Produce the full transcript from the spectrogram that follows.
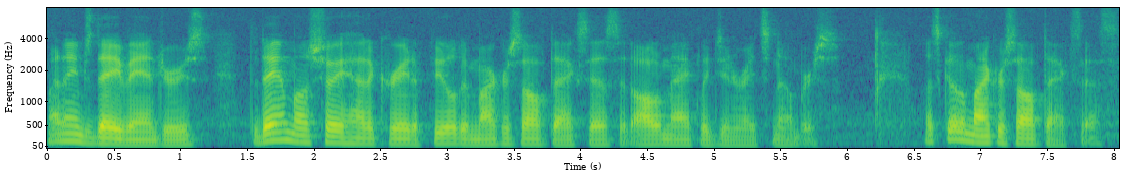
my name is Dave Andrews. Today I'm going to show you how to create a field in Microsoft Access that automatically generates numbers. Let's go to Microsoft Access.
